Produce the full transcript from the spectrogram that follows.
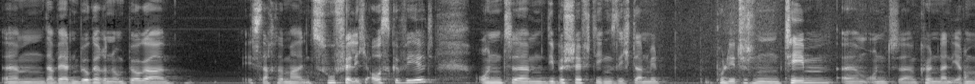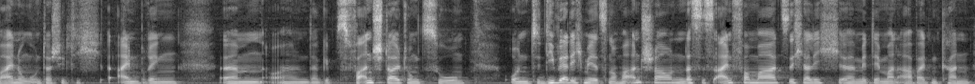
Ähm, da werden Bürgerinnen und Bürger ich sage mal, zufällig ausgewählt und ähm, die beschäftigen sich dann mit politischen Themen ähm, und äh, können dann ihre Meinung unterschiedlich einbringen. Ähm, da gibt es Veranstaltungen zu und die werde ich mir jetzt nochmal anschauen. Das ist ein Format sicherlich, äh, mit dem man arbeiten kann.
